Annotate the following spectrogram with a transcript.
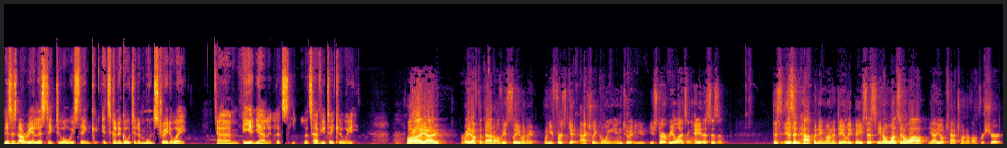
this is not realistic to always think it's going to go to the moon straight away. Um, Ian, yeah, let, let's let's have you take it away. well yeah right off the bat obviously when i when you first get actually going into it you you start realizing hey this isn't this isn't happening on a daily basis. You know once in a while yeah you'll catch one of them for sure.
